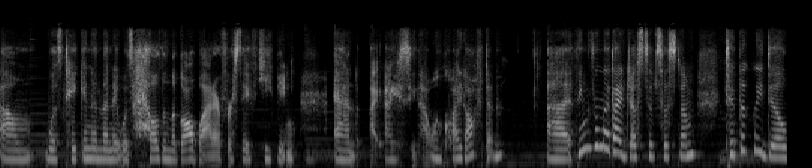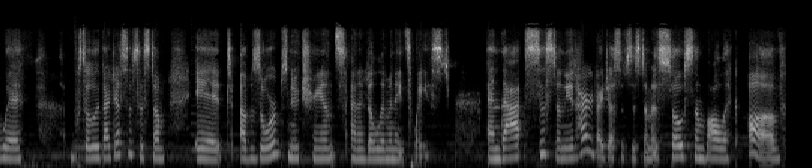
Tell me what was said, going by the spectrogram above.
um, was taken and then it was held in the gallbladder for safekeeping. And I, I see that one quite often. Uh, things in the digestive system typically deal with so the digestive system it absorbs nutrients and it eliminates waste and that system the entire digestive system is so symbolic of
